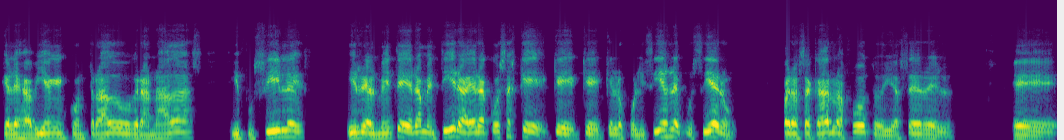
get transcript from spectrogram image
que les habían encontrado granadas y fusiles, y realmente era mentira, era cosas que, los policías le pusieron para sacar la foto y hacer el, eh,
